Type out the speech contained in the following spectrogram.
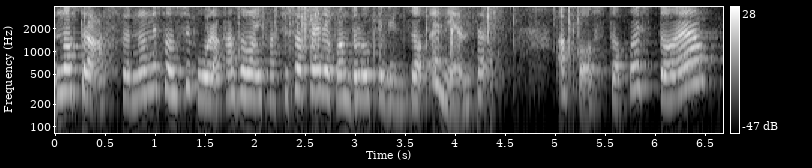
no transfer non ne sono sicura. Caso vi faccio sapere quando lo utilizzo e niente. A posto questo è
